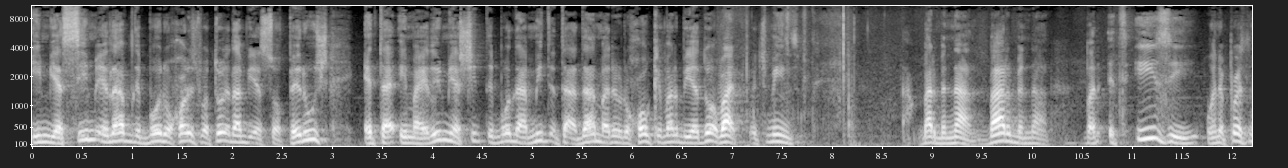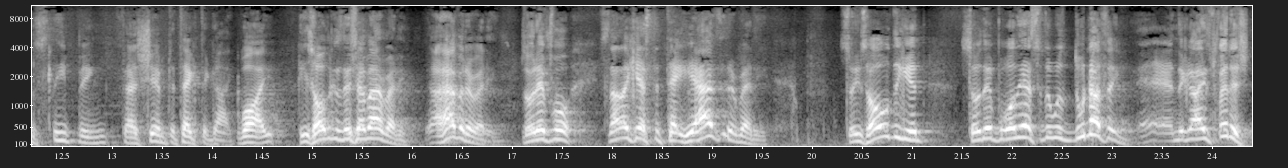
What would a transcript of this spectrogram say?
אם ישים אליו ליבו רוחו נשמתו אליו יאסוף. פירוש, אם האלוהים ישית ליבו להמית את האדם, הרי רוחו כבר בידו. Right, which means, בר בנן, בר בנן. But it's easy when a person's sleeping for Hashem to take the guy. Why? He's holding his neshama already. I have it already. So therefore, it's not like he has to take. He has it already. So he's holding it. So therefore, all he has to do is do nothing, and the guy's finished.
